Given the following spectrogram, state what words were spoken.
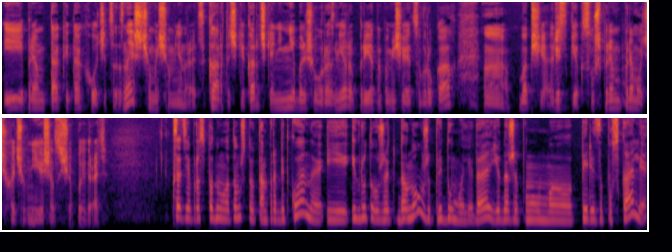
и прям так и так хочется. Знаешь, чем еще мне нравится? Карточки. Карточки, они небольшого размера, приятно помещаются в руках. А, вообще, респект. Слушай, прям, прям очень хочу в нее сейчас еще поиграть. Кстати, я просто подумала о том, что там про биткоины, и игру-то уже давно уже придумали, да, ее даже, по-моему, перезапускали,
